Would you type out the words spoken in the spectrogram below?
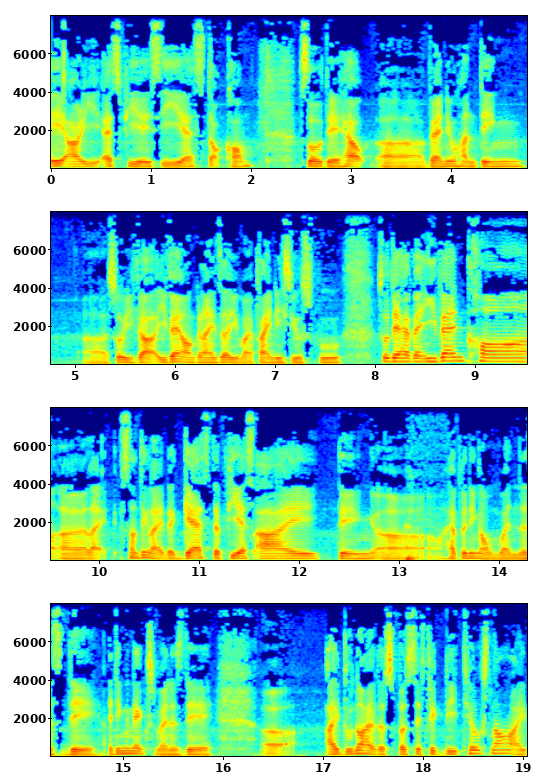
A R E S P A C E S dot com. So they help uh, venue hunting. Uh, so if you're an event organizer, you might find this useful. So they have an event called uh, like something like the Guest the PSI thing uh, happening on Wednesday. I think next Wednesday. Uh, I do not have the specific details now. I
